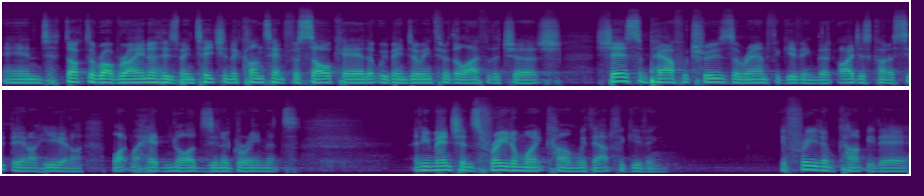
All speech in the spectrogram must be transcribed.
And Dr. Rob Rayner, who's been teaching the content for soul care that we've been doing through the life of the church, shares some powerful truths around forgiving that I just kind of sit there and I hear and I like my head nods in agreement. And he mentions freedom won't come without forgiving. Your freedom can't be there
